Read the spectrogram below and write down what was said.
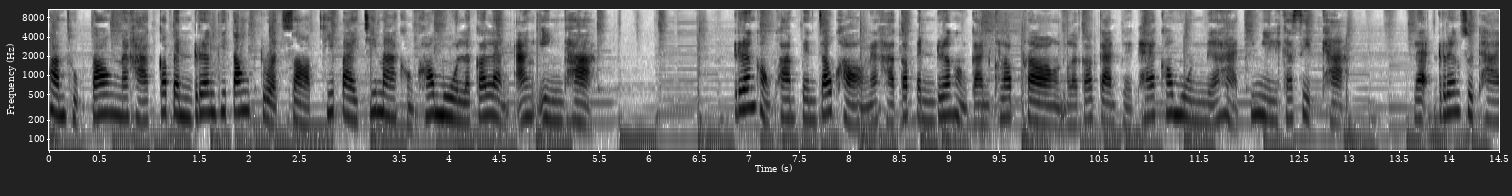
ความถูกต้องนะคะ ก็เป็นเรื่องที่ต้องตรวจสอบที่ไปที่มาของข้อมูล และก็แหล่งอ้างอิงค่ะเรื่องของความเป็นเจ้าของนะคะ ก็เป็นเรื่องของการครอบครอง แล้วก็การเผยแพร่ข้อมูลเนื้อหาที่มีลิขสิทธิ์ค่ะ และเรื่องสุดท้าย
